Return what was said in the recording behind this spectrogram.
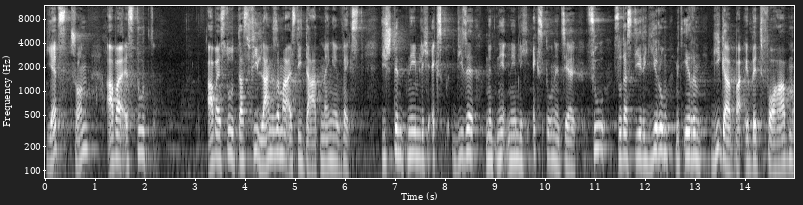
jetzt schon, aber es tut, aber es tut das viel langsamer, als die Datenmenge wächst. Die stimmt nämlich, diese nimmt ne-, nämlich exponentiell zu, sodass die Regierung mit ihrem Gigabit-Vorhaben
